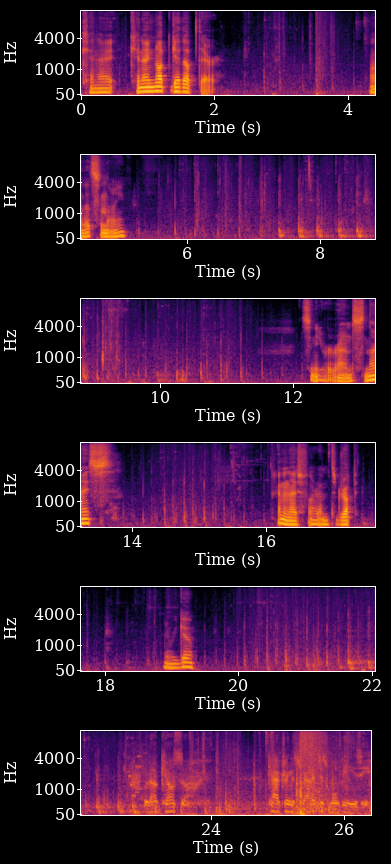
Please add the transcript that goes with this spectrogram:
Can I, can I not get up there? Oh, that's annoying. It's anywhere around. Nice. Kinda nice for them to drop it. There we go. Without Kelso, capturing the strategist won't be easy.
